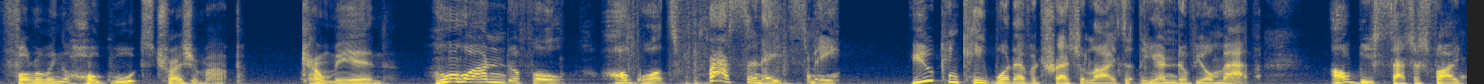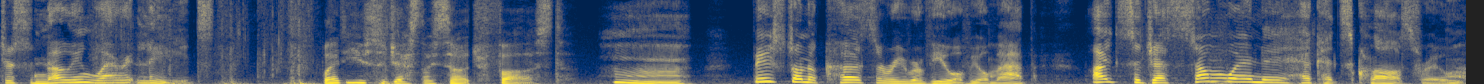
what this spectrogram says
Following a Hogwarts treasure map. Count me in. Wonderful. Hogwarts fascinates me. You can keep whatever treasure lies at the end of your map. I'll be satisfied just knowing where it leads. Where do you suggest I search first? Hmm. Based on a cursory review of your map, I'd suggest somewhere near Hecat's classroom.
